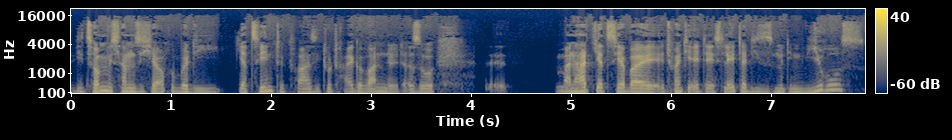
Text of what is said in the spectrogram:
die Zombies haben sich ja auch über die Jahrzehnte quasi total gewandelt. Also äh, man hat jetzt ja bei 28 Days Later dieses mit dem Virus.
